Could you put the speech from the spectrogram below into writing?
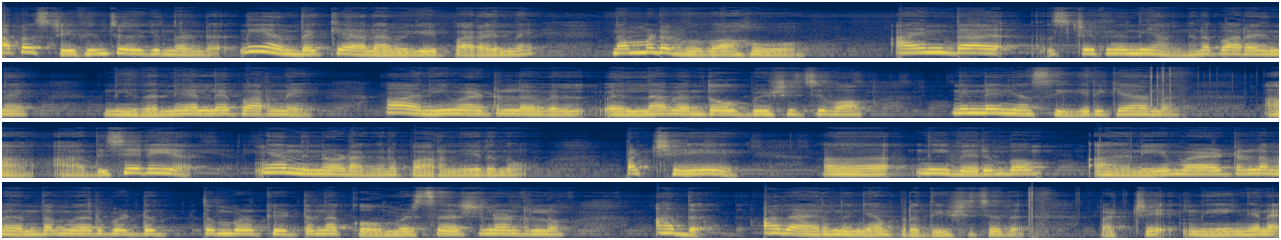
അപ്പം സ്റ്റീഫൻ ചോദിക്കുന്നുണ്ട് നീ എന്തൊക്കെയാണ് അനാമിക ഈ പറയുന്നേ? നമ്മുടെ വിവാഹമോ? അതെന്താ സ്റ്റീഫൻ നീ അങ്ങനെ പറയുന്നേ? നീ തന്നെയല്ലേ പറഞ്ഞേ? ആ അനിയുമായിട്ടുള്ള എല്ലാ ബന്ധവും ഉപേക്ഷിച്ച് വാ. നിന്നെ ഞാൻ സ്വീകരിക്കാമെന്ന് ആ അത് ശരിയാ. ഞാൻ നിന്നോട് അങ്ങനെ പറഞ്ഞിരുന്നു. പക്ഷേ നീ വരുമ്പം അനിയുമായിട്ടുള്ള ബന്ധം വേർപെടുത്തുമ്പോൾ കിട്ടുന്ന കോമ്പൻസേഷൻ ഉണ്ടല്ലോ. അത് അതായിരുന്നു ഞാൻ പ്രതീക്ഷിച്ചത്. പക്ഷേ നീ ഇങ്ങനെ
